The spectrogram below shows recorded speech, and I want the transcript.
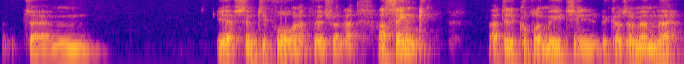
But, um, yeah, 74 when I first went there. I think I did a couple of meetings because I remember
